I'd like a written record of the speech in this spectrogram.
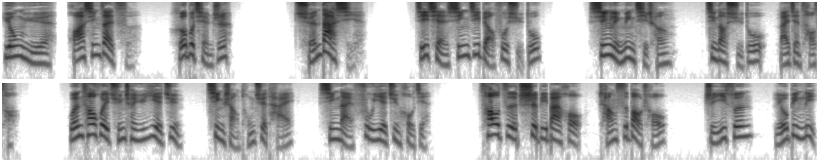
雍曰：“华歆在此，何不遣之？”权大喜，即遣心机表赴许都。心领命启程，进到许都来见曹操。文操会群臣于邺郡，庆赏铜雀台。心乃赴邺郡后见。操自赤壁败后，常思报仇，只遗孙刘并立，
